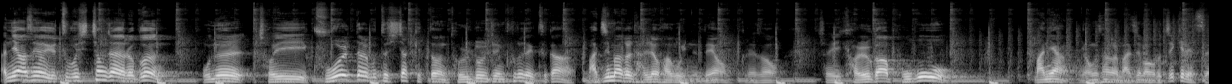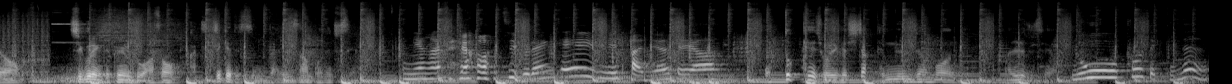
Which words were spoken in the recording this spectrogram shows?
안녕하세요 유튜브 시청자 여러분 오늘 저희 9월 달부터 시작했던 돌돌dream 프로젝트가 마지막을 달려가고 있는데요 그래서 저희 결과 보고 마냥 영상을 마지막으로 찍게 됐어요 지구랭 대표님도 와서 같이 찍게 됐습니다 인사 한번 해주세요 안녕하세요. 지구랭 혜혜입니다. 안녕하세요. 어떻게 저희가 시작됐는지 한번 알려주세요 이 프로젝트는 음,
